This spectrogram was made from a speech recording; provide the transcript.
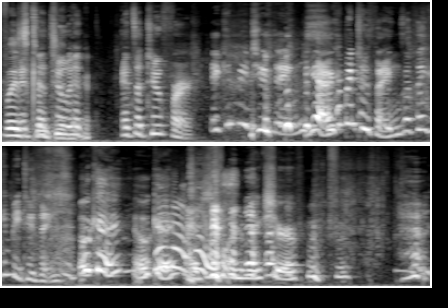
Please It's a two. continue. It, it's a twofer. It can be two things. Yeah, it can be two things. I think it can be two things. Okay, okay. I just wanted to make sure.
